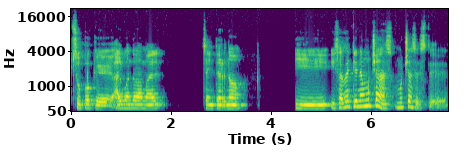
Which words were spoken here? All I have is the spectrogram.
supo que algo andaba mal, se internó y, y saben, tiene muchas, muchas, este,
